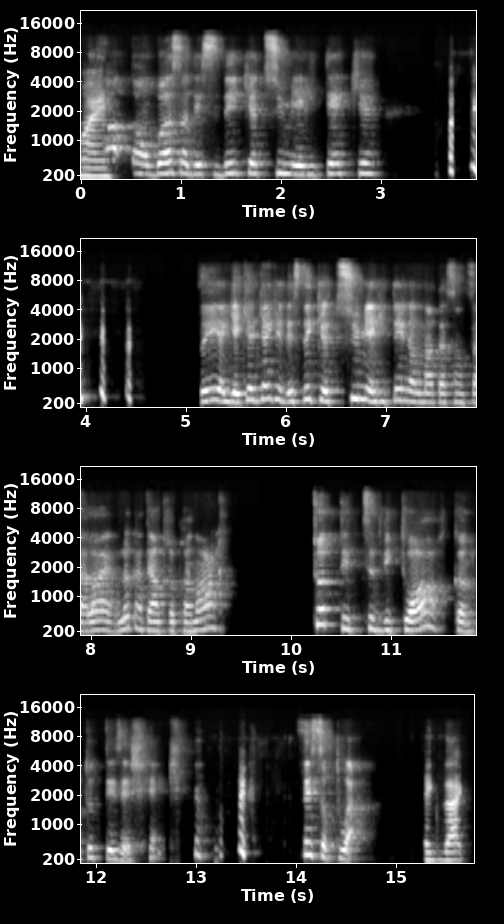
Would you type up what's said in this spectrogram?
Ouais. Ah, ton boss a décidé que tu méritais que. il y a quelqu'un qui a décidé que tu méritais une augmentation de salaire. Là, quand tu es entrepreneur, toutes tes petites victoires, comme tous tes échecs, c'est sur toi. Exact.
